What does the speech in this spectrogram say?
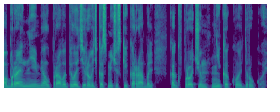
О'Брайен не имел права пилотировать космический корабль, как, впрочем, никакой другой.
